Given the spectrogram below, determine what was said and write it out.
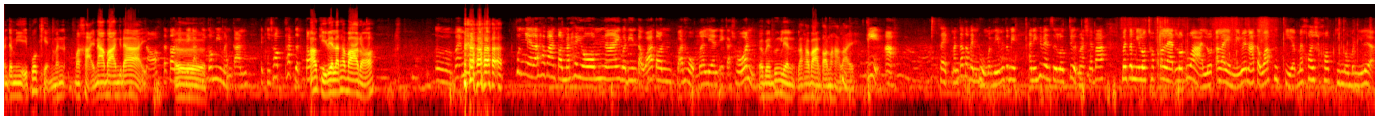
มันจะมีไอ้พวกเข็นมันมาขายหน้าบ้านก็ได้ เนาะแต่ตอนเด็กๆอะเออ กีก็มีเหมือนกันแต่กีชอบถ้าเกิดต้องเอากี่อะเรียนรัฐบาลเหรอ เออไม่ไม่ เพิ่งเรียนรัฐบาลตอนมัธยมไงบดินทร์แต่ว่าตอนประถมมาเรียนเอกชน เออเบนเพิ่งเรียนรัฐบาลตอนมหาลัย นี่อะ เสร็จมันก็จะเป็นถุงแบบนี้มันจะมีอันนี้พี่เบนซื้อรสจืดมาใช่ป่ะมันจะมีรสช็อกโกแลตรสหวานรสอะไรอย่างนี้ด้วยนะ แต่ว่าคือเกียร์ไม่ค่อยชอบกินนมอันนี้เลยอะ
